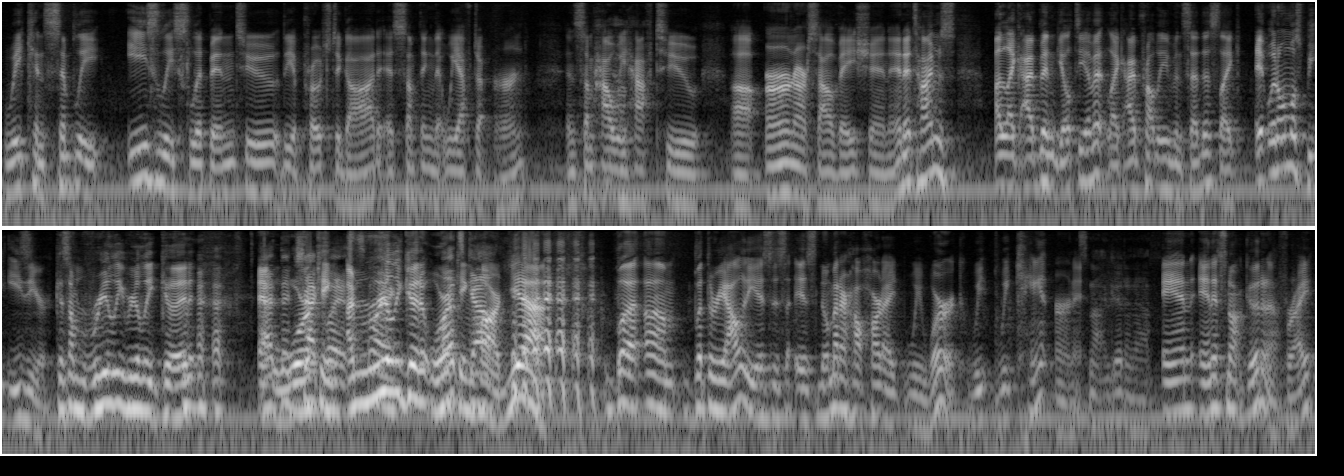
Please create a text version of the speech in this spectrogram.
we can simply easily slip into the approach to God as something that we have to earn, and somehow we have to uh, earn our salvation. And at times, uh, like I've been guilty of it. Like I probably even said this. Like it would almost be easier because I'm really, really good at, At working. checklist, I'm like, really good at working hard. Yeah, but um, but the reality is, is, is no matter how hard I we work, we we can't earn it It's not good enough. and and it's not good enough, right?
